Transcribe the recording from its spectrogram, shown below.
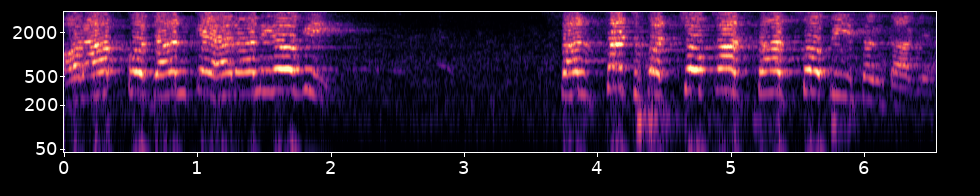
और आपको जान के हैरानी होगी, सड़सठ बच्चों का 720 अंक आ गया।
